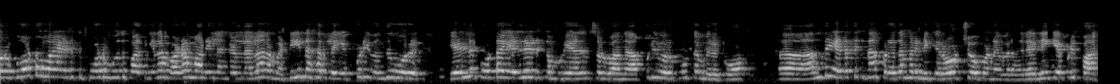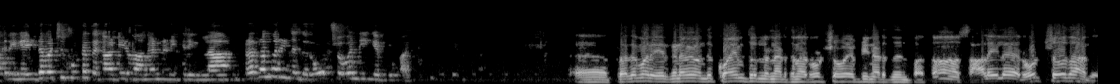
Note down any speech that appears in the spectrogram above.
ஒரு போட்டோவா எடுத்து போடும்போது பாத்தீங்கன்னா வட மாநிலங்கள்ல எல்லாம் நம்ம டி நகர்ல எப்படி வந்து ஒரு எள்ளு போட்டா எள்ளு எடுக்க முடியாதுன்னு சொல்லுவாங்க. அப்படி ஒரு கூட்டம் இருக்கும். அந்த இடத்துக்கு தான் பிரதமர் இன்னைக்கு ரோட் ஷோ பண்ண வர்றாரு நீங்க எப்படி பாக்குறீங்க? இதை வச்சு கூட்டத்தை காட்டிடுவாங்கன்னு நினைக்கிறீங்களா? பிரதமரின் இந்த ரோட் ஷோவை நீங்க எப்படி பாக்குறீங்க? பிரதமர் ஏற்கனவே வந்து கோயம்புத்தூர்ல நடத்தின ரோட் ஷோ எப்படி நடந்ததுன்னு பார்த்தோம். சாலையில ரோட் ஷோ தான் அது.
